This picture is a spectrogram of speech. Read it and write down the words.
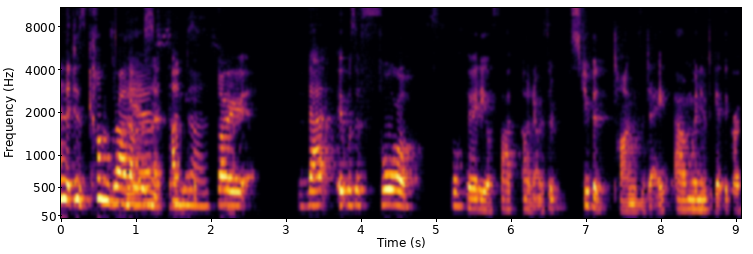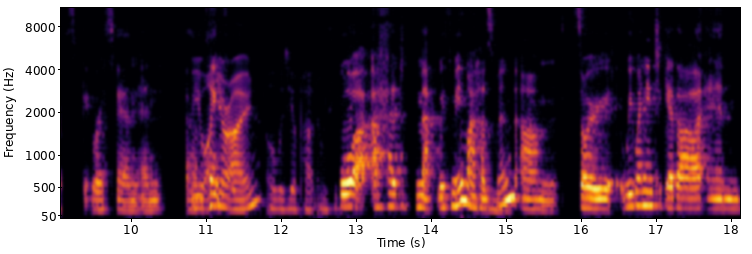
and it just comes right Yes, up, doesn't it it? does. So that it was a four four thirty or five. I don't know. It was a stupid time of the day. Um, went Yeah. in to get the growth growth scan, and um, Were you on your own or was your partner with you? Well, I had Matt with me, my husband. Um, so we went in together, and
